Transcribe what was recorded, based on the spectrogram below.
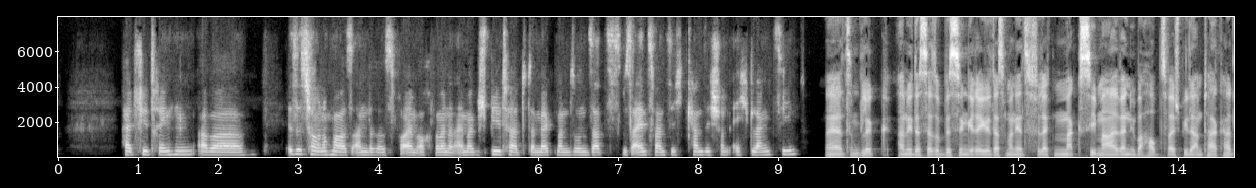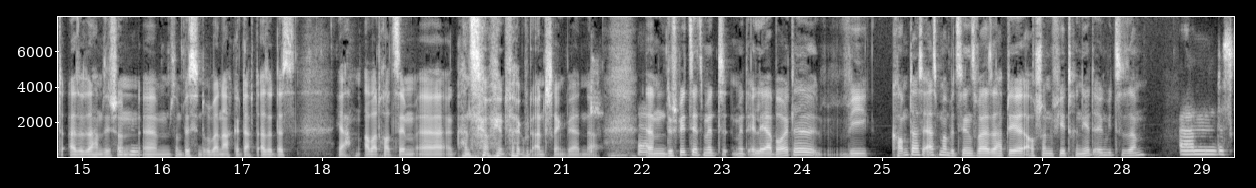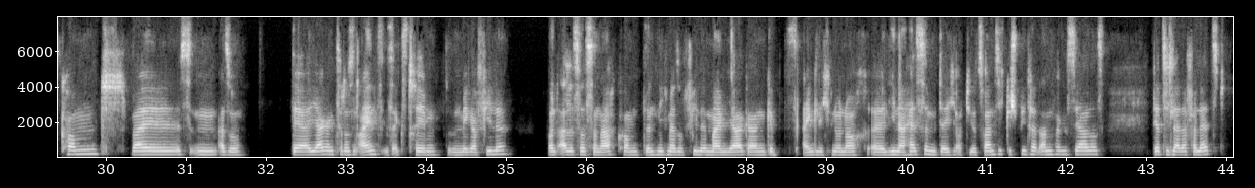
Halt viel trinken, aber ist es schon nochmal was anderes. Vor allem auch, wenn man dann einmal gespielt hat, dann merkt man, so ein Satz bis 21 kann sich schon echt lang ziehen. Naja, zum Glück haben die das ja so ein bisschen geregelt, dass man jetzt vielleicht maximal, wenn überhaupt, zwei Spiele am Tag hat. Also da haben sie schon mhm. ähm, so ein bisschen drüber nachgedacht. Also das, ja, aber trotzdem äh, kann es auf jeden Fall gut anstrengend werden da. Ja. Ähm, du spielst jetzt mit, mit Elea Beutel. Wie kommt das erstmal, beziehungsweise habt ihr auch schon viel trainiert irgendwie zusammen? Ähm, das kommt, weil es, also der Jahrgang 2001 ist extrem, da sind mega viele. Und alles, was danach kommt, sind nicht mehr so viele. In meinem Jahrgang gibt es eigentlich nur noch äh, Lina Hesse, mit der ich auch die U20 gespielt habe Anfang des Jahres. Die hat sich leider verletzt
